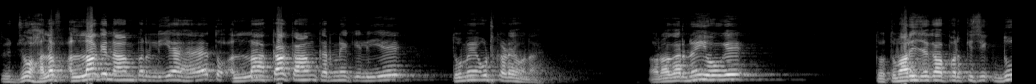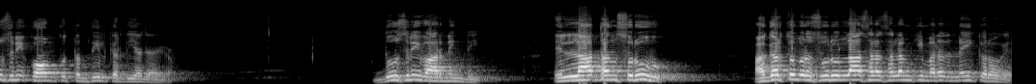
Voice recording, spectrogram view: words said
تو جو حلف اللہ کے نام پر لیا ہے، تو اللہ کا کام کرنے کے لیے تمہیں اٹھ کھڑے ہونا ہے۔ اور اگر نہیں ہوگے تو تمہاری جگہ پر کسی دوسری قوم کو تبدیل کر دیا جائے گا۔ دوسری وارننگ دی۔ اللہ تنسرو اگر تم رسول اللہ صلی اللہ علیہ وسلم کی مدد نہیں کرو گے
